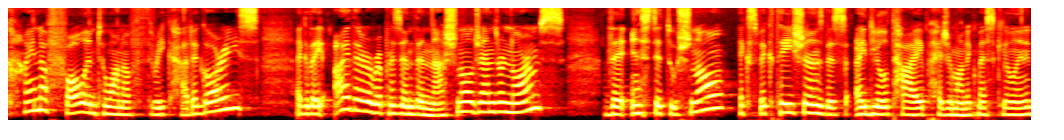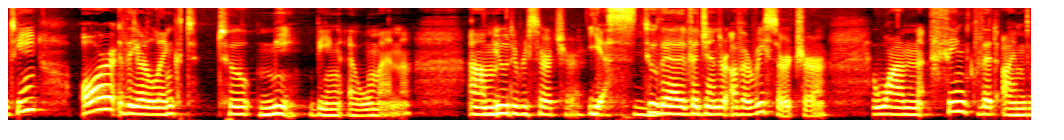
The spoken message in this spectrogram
kind of fall into one of three categories. Like they either represent the national gender norms, the institutional expectations, this ideal type, hegemonic masculinity, or they are linked to me being a woman. Um, you, the researcher. Yes, mm. to the, the gender of a researcher. One thing that I'm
